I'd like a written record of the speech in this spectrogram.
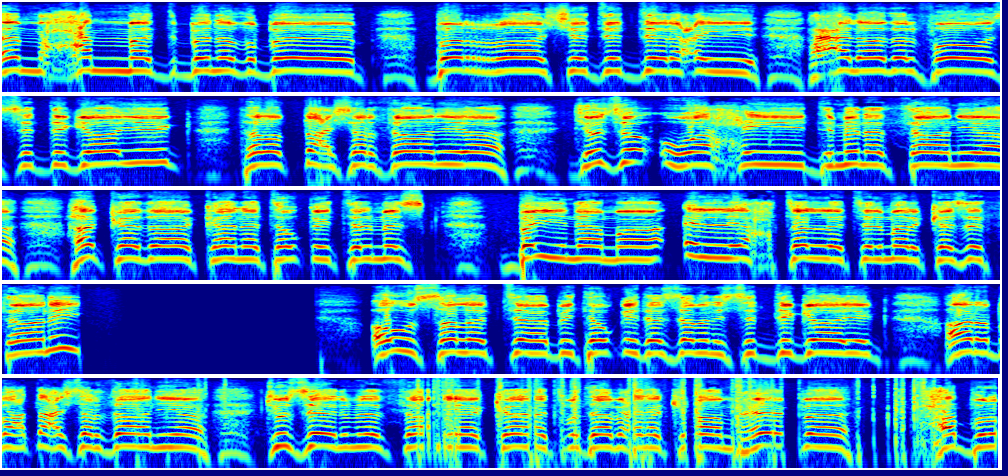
محمد بن ضبيب بن راشد الدرعي. على هذا الفوز ست دقائق 13 ثانية. جزء وحيد من الثانية. هكذا كان توقيت المسك بينما اللي احتلت المركز الثاني. أوصلت بتوقيت الزمن ست دقائق 14 ثانية. جزئين من الثانية كانت متابعينا الكرام. هيبة حبر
